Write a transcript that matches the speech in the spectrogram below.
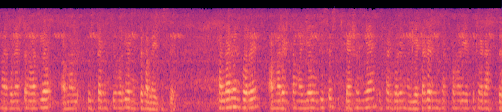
আমার গলা একটা হওয়া দিয়া আমার দুষ্টা মিষ্টি করিয়া মুখে ফেলাই দিচ্ছে ফালানোর পরে আমার একটা মাইয়া উঠেছে শিক্ষা শুনিয়া উঠার পরে মাইয়াটারে আমি ধাক্কা মারিয়ে পিঠে রাখছে।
